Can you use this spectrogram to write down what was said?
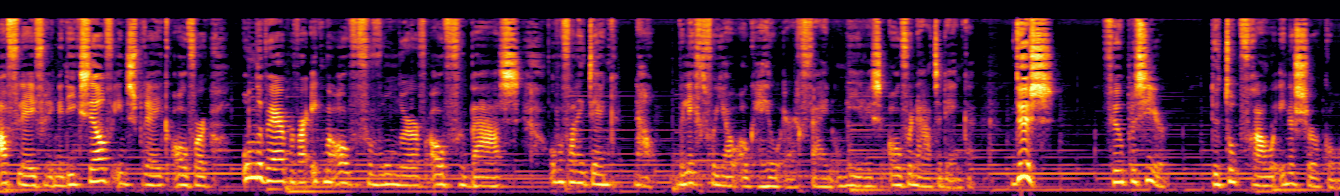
afleveringen die ik zelf inspreek over onderwerpen waar ik me over verwonder of over verbaas. Of waarvan ik denk, nou, wellicht voor jou ook heel erg fijn om hier eens over na te denken. Dus, veel plezier. De Topvrouwen Inner Circle.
